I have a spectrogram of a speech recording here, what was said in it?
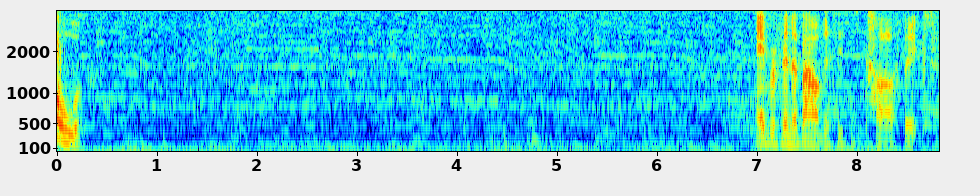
Oh! Everything about this is, perfect.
